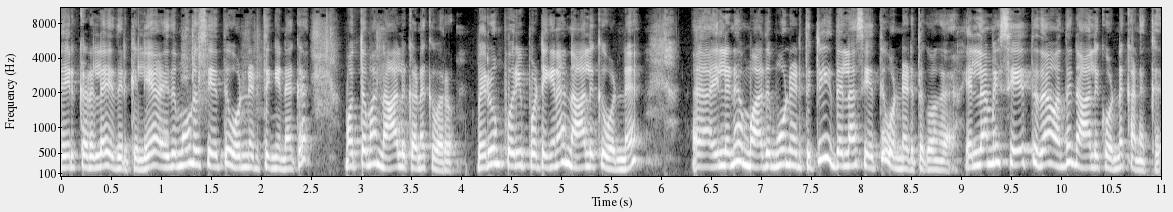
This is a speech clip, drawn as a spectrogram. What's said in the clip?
வேர்க்கடலை இது இருக்கு இல்லையா? இது மூணு சேர்த்து ஒன்று எடுத்தீங்கன்னாக்கா மொத்தமாக நாலு கணக்கு வரும். வெறும் பொரி போட்டிங்கன்னா நாலுக்கு ஒன்று இல்லைன்னா அது மூணு எடுத்துகிட்டு இதெல்லாம் சேர்த்து ஒன்று எடுத்துக்கோங்க. எல்லாமே சேர்த்து தான் வந்து நாலுக்கு ஒன்று கணக்கு.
